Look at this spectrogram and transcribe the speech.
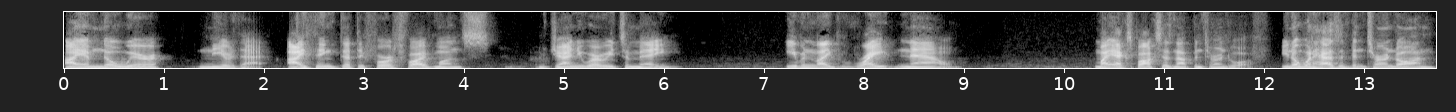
I am nowhere near that. I think that the first five months, from January to May, even like right now, my Xbox has not been turned off. You know what hasn't been turned on?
